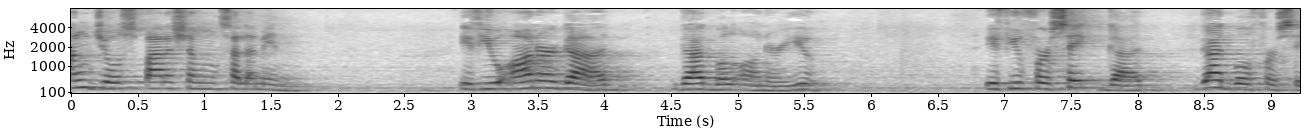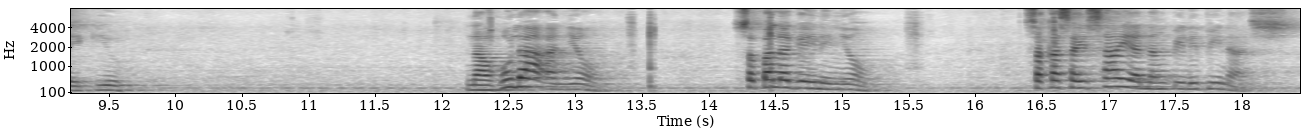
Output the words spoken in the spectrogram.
ang Diyos, para siyang salamin. If you honor God, God will honor you. If you forsake God, God will forsake you. Now, hulaan nyo, sa palagay ninyo, sa kasaysayan ng Pilipinas,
